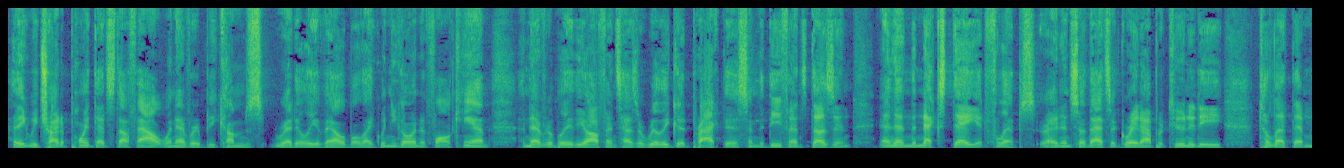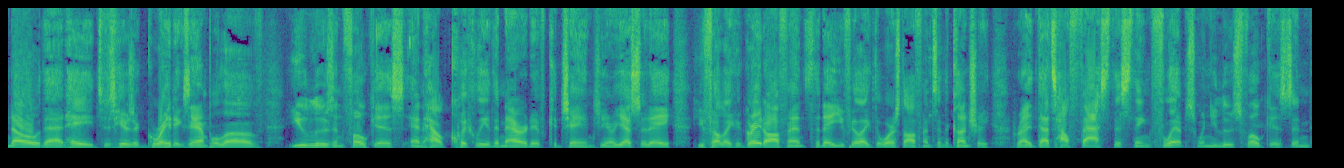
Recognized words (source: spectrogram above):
I think we try to point that stuff out whenever it becomes readily available. Like when you go into fall camp, inevitably the offense has a really good practice and the defense doesn't. And then the next day it flips, right? And so that's a great opportunity to let them know that, hey, just here's a great example of you losing focus and how quickly the narrative could change. You know, yesterday you felt like a great offense today you feel like the worst offense in the country, right? That's how fast this thing flips when you lose focus. And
